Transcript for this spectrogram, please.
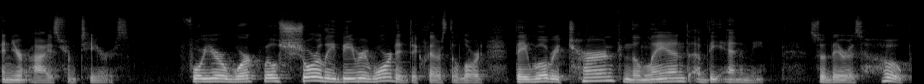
and your eyes from tears." For your work will surely be rewarded, declares the Lord. They will return from the land of the enemy. So there is hope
